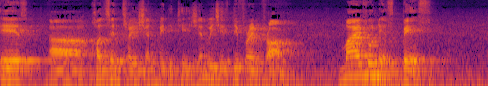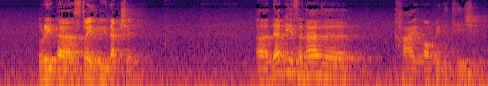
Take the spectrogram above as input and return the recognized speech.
is concentration meditation, which is different from mindfulness-based re, uh, stress reduction. Uh, that is another kind of meditation.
